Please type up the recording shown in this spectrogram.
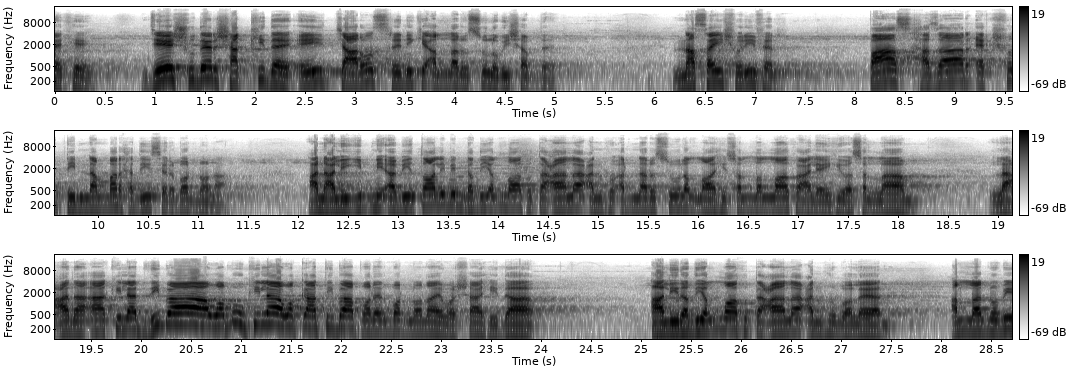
লেখে যে সুদের সাক্ষী দেয় এই চারো শ্রেণীকে আল্লাহ রসুল অভিশাপ দেয় নাসাই শরীফের পাঁচ হাজার একশো তিন নম্বর হাদিসের বর্ণনা عن علي بن أبي طالب رضي الله تعالى عنه أن رسول الله صلى الله عليه وسلم لعن آكل الربا وموكلا وكاتبا পরের বর্ণনায় ওয়াশাহিদা আলী রাদি আল্লাহ তালা আনহু বলেন, আল্লাহ নবী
